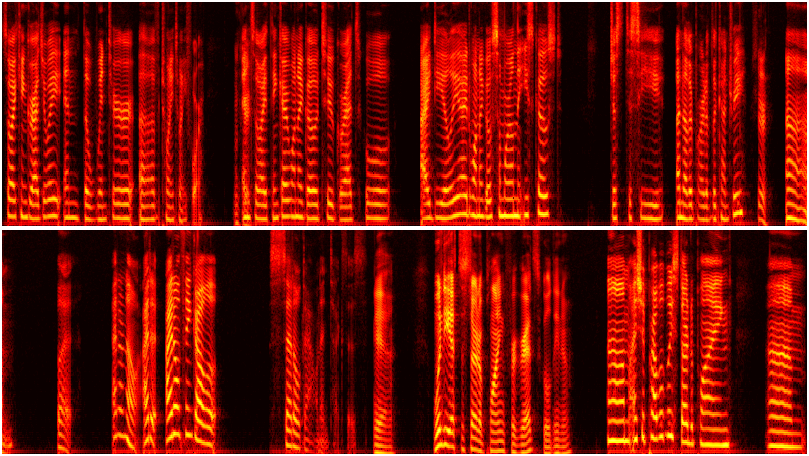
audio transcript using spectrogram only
so I can graduate in the winter of 2024. Okay. And so I think I want to go to grad school. Ideally, I'd want to go somewhere on the East Coast just to see another part of the country. Sure. Um, but I don't know. I, d- I don't think I'll settle down in Texas. Yeah. When do you have to start applying for grad school? Do you know? Um, I should probably start applying um,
